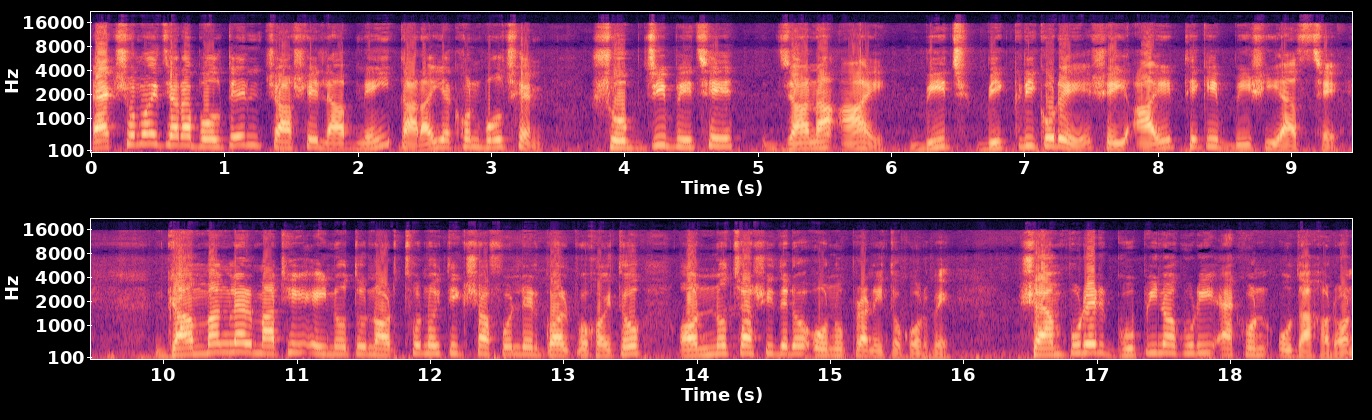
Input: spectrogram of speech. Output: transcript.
একসময় যারা বলতেন চাষে লাভ নেই, তারাই এখন বলছেন, সবজি বেচে জানা আয়, বীজ বিক্রি করে সেই আয়ের থেকে বেশি আসছে। গ্রাম বাংলার মাঠে এই নতুন অর্থনৈতিক সাফল্যের গল্প হয়তো অন্য চাষিদেরও অনুপ্রাণিত করবে। শ্যামপুরের গোপীনগরী এখন উদাহরণ।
